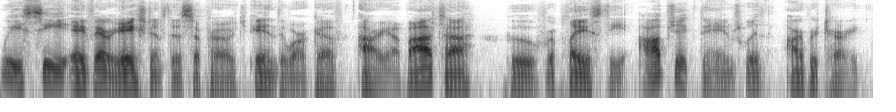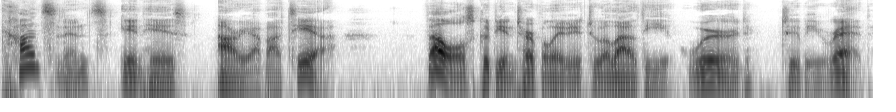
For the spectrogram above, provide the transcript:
We see a variation of this approach in the work of Aryabhata, who replaced the object names with arbitrary consonants in his Aryabhatiya. Vowels could be interpolated to allow the word to be read.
